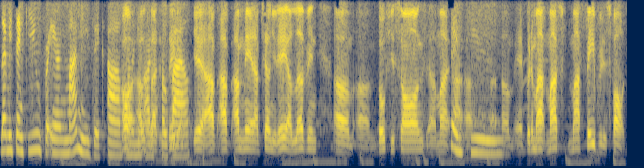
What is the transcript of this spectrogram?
Let me thank you for airing my music um, oh, on the I new was artist about to profile. Yeah, I've, I've, I man, I'm telling you, they are loving um, um, both your songs. Uh, my, Thank uh, you. Uh, um, but my my my favorite is Faults.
